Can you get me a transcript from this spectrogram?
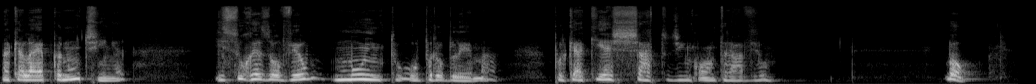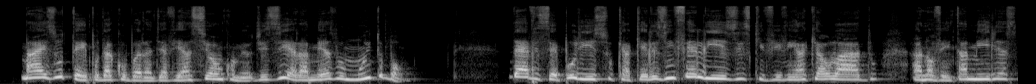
Naquela época não tinha. Isso resolveu muito o problema, porque aqui é chato de encontrar, viu? Bom, mas o tempo da cubana de aviação, como eu dizia, era mesmo muito bom. Deve ser por isso que aqueles infelizes que vivem aqui ao lado, a 90 milhas,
